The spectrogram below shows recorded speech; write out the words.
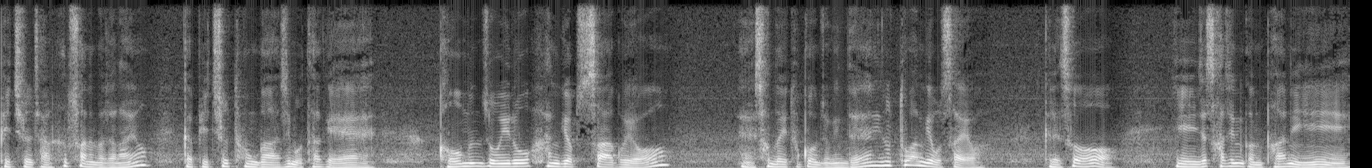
빛을 잘 흡수하는 거잖아요. 그러니까 빛을 통과하지 못하게 검은 종이로 한 겹 싸고요. 예, 상당히 두꺼운 종인데 이걸 또 한 겹을 싸요. 그래서 이 이제 사진 건판이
